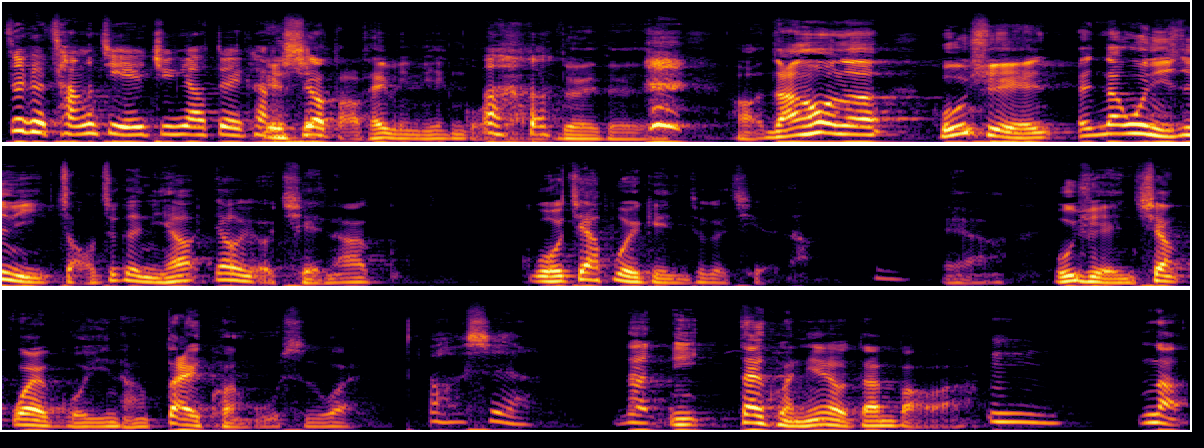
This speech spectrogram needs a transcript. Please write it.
这个长捷军要对抗，也是要打太平天国。对对对，好。然后呢，胡雪岩，哎，那问题是你找这个，你要要有钱啊，国家不会给你这个钱啊。嗯，哎呀，胡雪岩向外国银行贷款五十万。哦，是啊。那你贷款你要有担保啊。嗯。那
